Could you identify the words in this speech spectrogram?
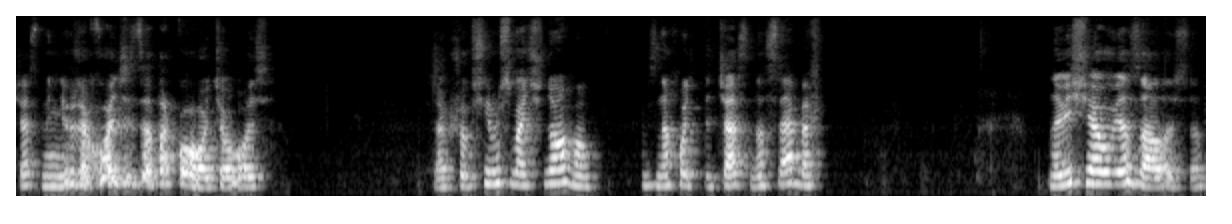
Зараз мені вже хочеться такого чогось. Так що всім смачного. Знаходьте час на себе. Навіщо я ув'язалася?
